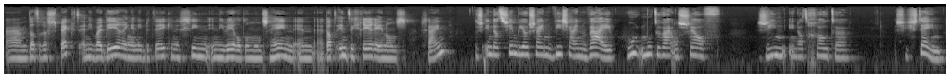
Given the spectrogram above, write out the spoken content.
ehm, dat respect en die waardering en die betekenis zien in die wereld om ons heen. En eh, dat integreren in ons zijn. Dus in dat symbioseen, wie zijn wij? Hoe moeten wij onszelf zien in dat grote systeem?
